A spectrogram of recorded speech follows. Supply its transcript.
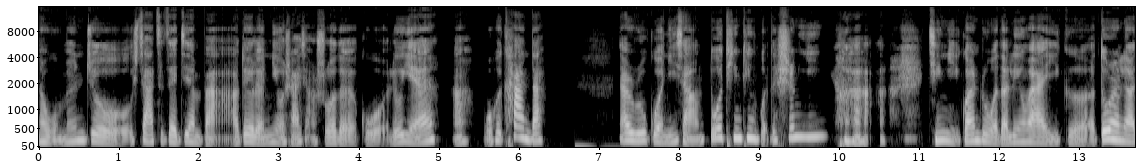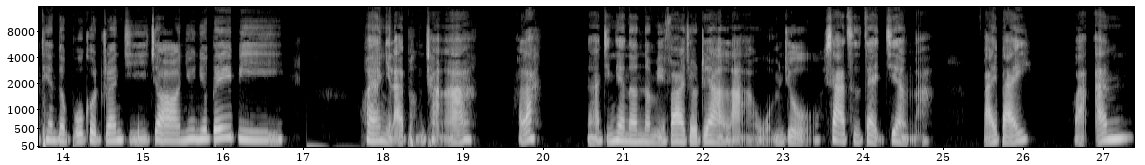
那我们就下次再见吧。啊，对了，你有啥想说的，给我留言啊，我会看的。那如果你想多听听我的声音，哈哈哈，请你关注我的另外一个多人聊天的博客专辑，叫妞妞 baby，欢迎你来捧场啊！好啦，那今天的糯米饭就这样啦，我们就下次再见啦，拜拜，晚安。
